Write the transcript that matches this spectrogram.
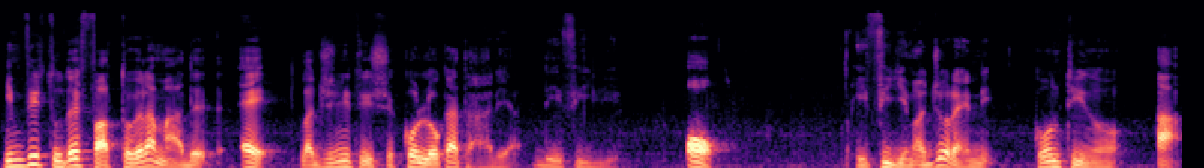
in virtù del fatto che la madre è la genitrice collocataria dei figli, o i figli maggiorenni continuano a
